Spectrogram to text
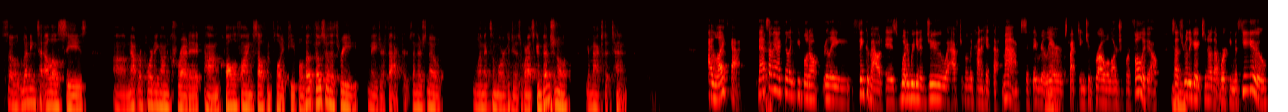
So lending to LLCs, um, not reporting on credit, um, qualifying self-employed people. Th- those are the three major factors. And there's no limit to mortgages. Whereas conventional, you're maxed at 10. I like that. That's yeah. something I feel like people don't really think about is what are we going to do after when we kind of hit that max if they really yeah. are expecting to grow a larger portfolio. So mm-hmm. that's really great to know that working with you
